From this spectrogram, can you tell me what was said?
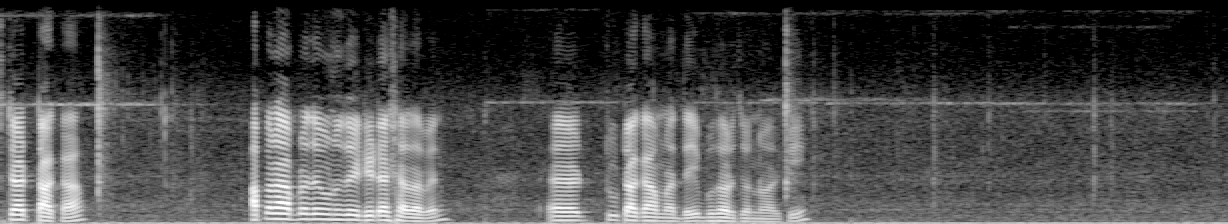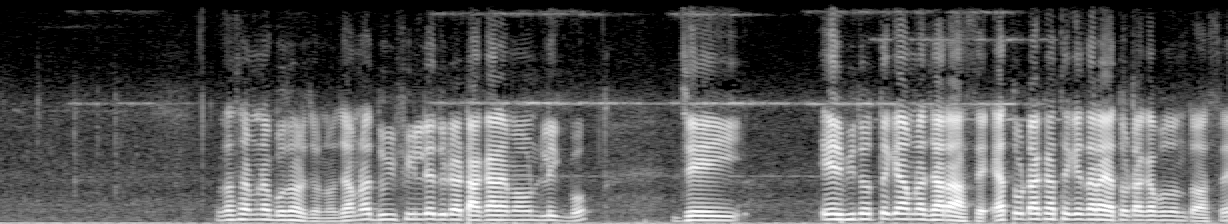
স্টার্ট টাকা, আপনারা আপনাদের অনুযায়ী ডেটা সাজাবেন। টু টাকা আমরা দেই বোঝার জন্য আর কি। জাস্ট আমরা বোঝার জন্য যে আমরা দুই ফিল্ডে দুইটা টাকার অ্যামাউন্ট লিখব, যেই এর ভিতর থেকে আমরা যারা আছে, এত টাকা থেকে যারা এত টাকা পর্যন্ত আছে,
